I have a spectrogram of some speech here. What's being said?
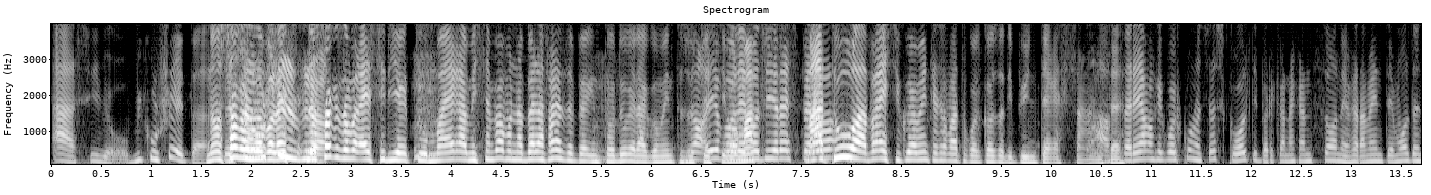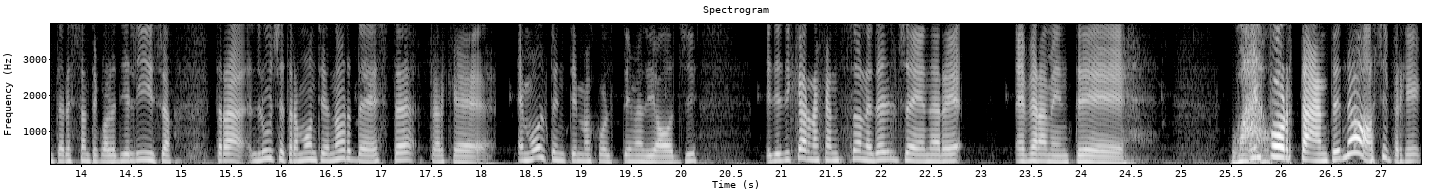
Ah, Silvio, mi conoscete? Non so, Ciao, cosa volessi, non so cosa volessi dire tu, ma era, mi sembrava una bella frase per introdurre l'argomento No, io successivo. volevo ma, dire, ma speravo... tu avrai sicuramente trovato qualcosa di più No, interessante. speriamo che qualcuno ci ascolti perché è una canzone veramente molto interessante quella di Elisa, tra luce, tramonti e nord-est, perché è molto in tema col tema di oggi e dedicare una canzone del genere è veramente importante. No, sì, perché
